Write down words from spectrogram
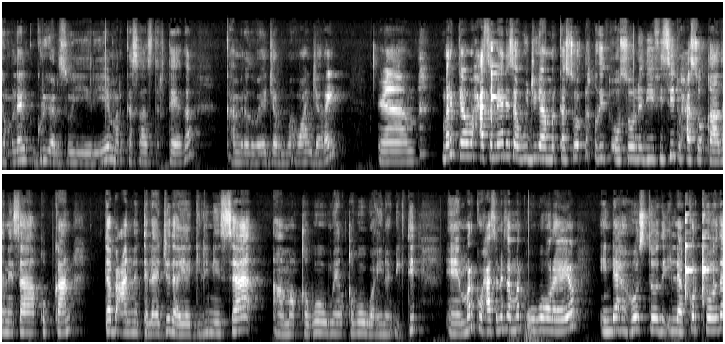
gambaleelka guriga la soo yeeriyey marka saas darteeda kamiradu waan jaray. Marka waxaad sameynaysaa wejigaa markaa soo dhaqdid oo soo nadiifisid waxaa soo qaadanaysaa qubkan dabcanna talaajada ayaa gelinaysaa ama qabow meel qabow waa inaad dhigtid. Marka waxaa sameynaysaa marka ugu horeeyo indhaha hoostooda ilaa korkooda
